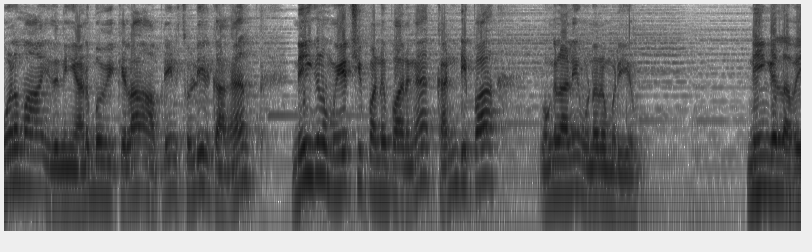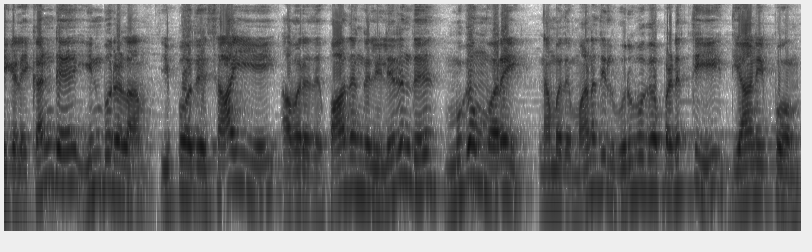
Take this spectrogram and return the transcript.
மூலமாக இதை நீங்கள் அனுபவிக்கலாம் அப்படின்னு சொல்லியிருக்காங்க. நீங்களும் முயற்சி பண்ணி பாருங்கள் கண்டிப்பாக உங்களாலையும் உணர முடியும். நீங்கள் அவைகளை கண்டு இன்புறலாம். இப்போது சாயியை அவரது பாதங்களிலிருந்து முகம் வரை நமது மனதில் உருவகப்படுத்தி தியானிப்போம்.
